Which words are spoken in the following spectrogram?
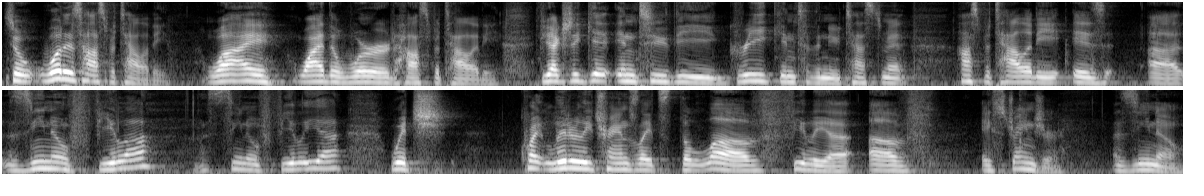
So, what is hospitality? Why, why the word hospitality? If you actually get into the Greek, into the New Testament, hospitality is uh, xenophilia, xenophilia, which quite literally translates the love, philia, of a stranger, a xeno.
